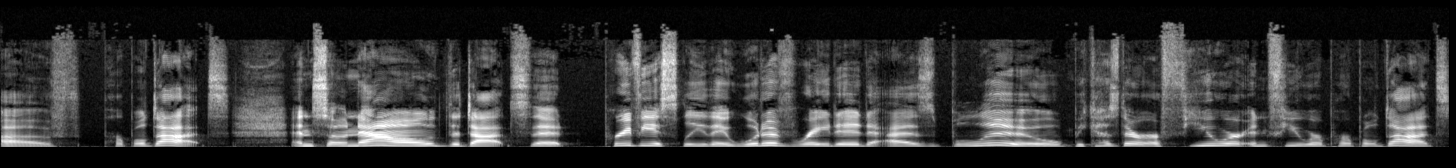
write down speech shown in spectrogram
of purple dots. And so now the dots that previously they would have rated as blue because there are fewer and fewer purple dots,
